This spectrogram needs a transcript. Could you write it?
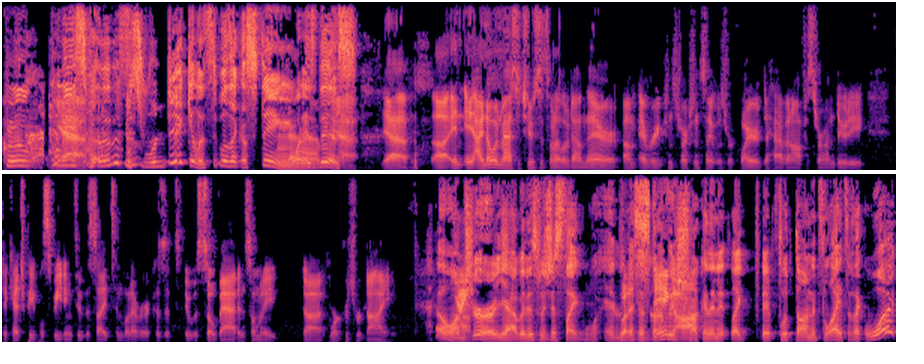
crew police? This is ridiculous. It feels like a sting. What is this?" Yeah, uh, and, and I know in Massachusetts when I lived down there, um, every construction site was required to have an officer on duty to catch people speeding through the sites and whatever because it it was so bad and so many uh, workers were dying. Oh, I'm Yeah. sure. Yeah, but this was just like it looked But a like a garbage op. truck, and then it like it flipped on its lights. I was like, "What?"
